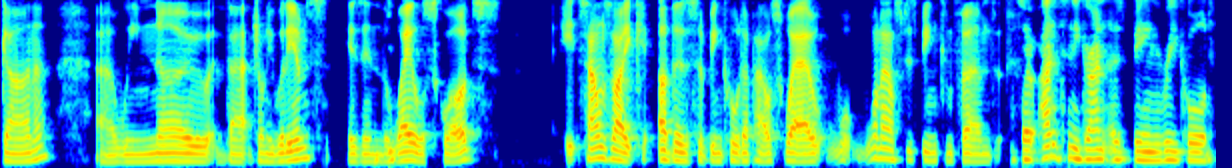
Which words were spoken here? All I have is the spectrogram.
Ghana. Uh, we know that Jonny Williams is in the mm-hmm. Wales squads. It sounds like others have been called up elsewhere. What else has been confirmed? So Anthony Grant has been recalled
